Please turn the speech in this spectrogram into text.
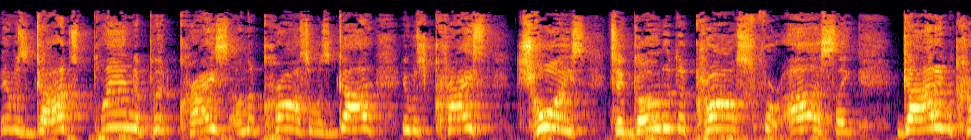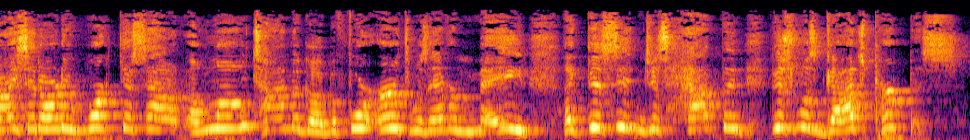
It was God's plan to put Christ on the cross. It was God, it was Christ's choice to go to the cross for us. Like God and Christ had already worked this out a long time ago before earth was ever made. Like this didn't just happen. This was God's purpose.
